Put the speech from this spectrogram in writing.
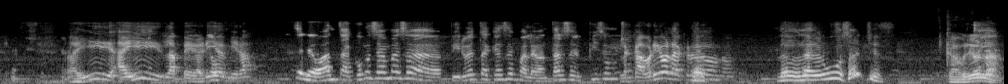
ahí, ahí la pegaría, mira. Se levanta, ¿cómo se llama esa pirueta que hace para levantarse del piso? La cabriola, creo, la, ¿no? La, de Hugo Sánchez. Cabriola.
